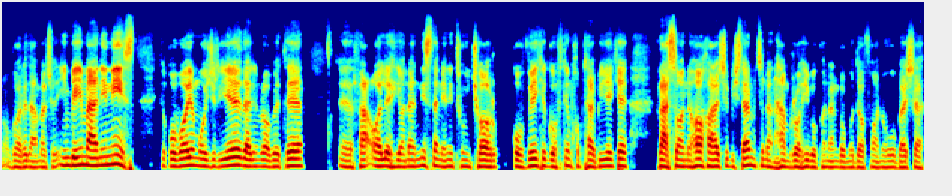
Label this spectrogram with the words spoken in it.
وارد عمل شده این به این معنی نیست که قوای مجریه در این رابطه فعال احیانا نیستن. یعنی تو این چهار قوه که گفتیم خب طبیعیه که رسانه ها هرچه بیشتر می‌تونن همراهی بکنن با مدافعان حقوق بشر.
